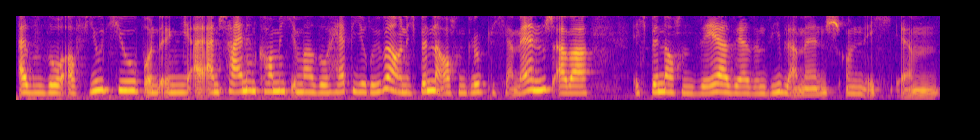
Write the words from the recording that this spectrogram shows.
Also so auf YouTube und irgendwie anscheinend komme ich immer so happy rüber und ich bin auch ein glücklicher Mensch, aber ich bin auch ein sehr, sehr sensibler Mensch und ich ähm,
